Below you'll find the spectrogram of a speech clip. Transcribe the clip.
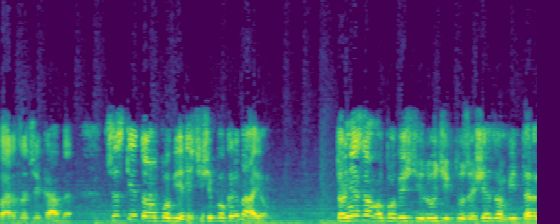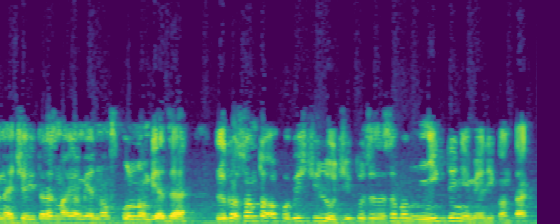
bardzo ciekawe. Wszystkie te opowieści się pokrywają. To nie są opowieści ludzi, którzy siedzą w internecie i teraz mają jedną wspólną wiedzę, tylko są to opowieści ludzi, którzy ze sobą nigdy nie mieli kontaktu.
